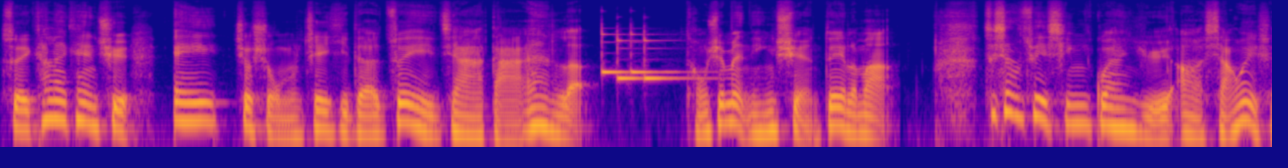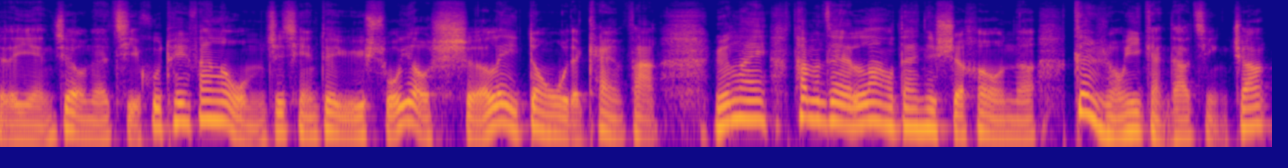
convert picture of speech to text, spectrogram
所以看来看去，A 就是我们这一题的最佳答案了。同学们，您选对了吗？这项最新关于啊响尾蛇的研究呢，几乎推翻了我们之前对于所有蛇类动物的看法。原来他们在落单的时候呢，更容易感到紧张。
